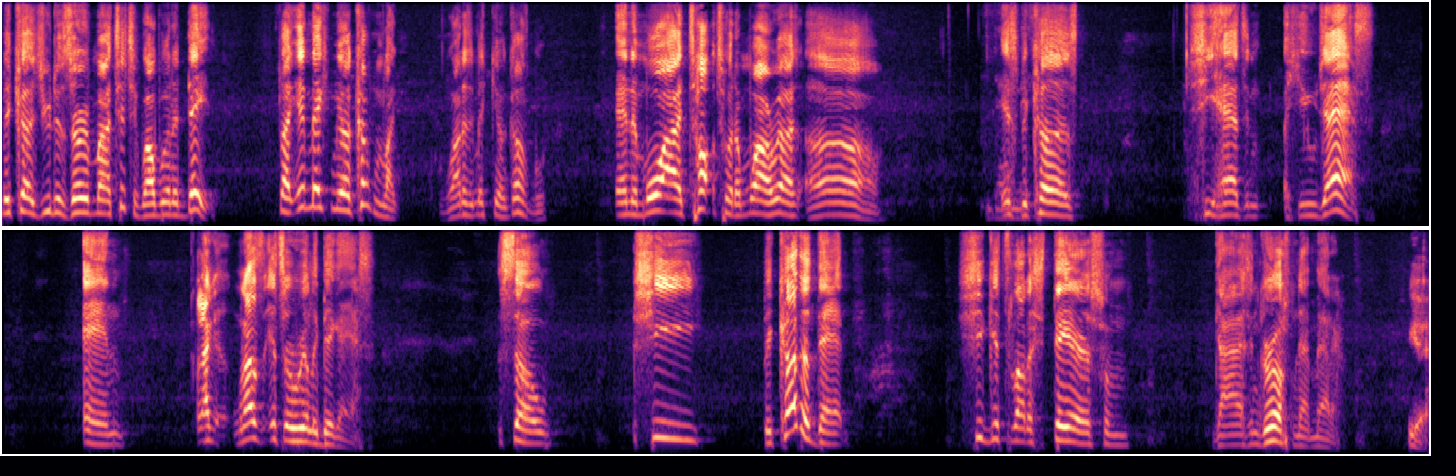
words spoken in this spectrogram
because you deserve my attention while we're on a date. Like it makes me uncomfortable. Like, why does it make you uncomfortable? And the more I talk to her, the more I realize, oh, it's because she has an, a huge ass. And like when I was, it's a really big ass. So she, because of that, she gets a lot of stares from guys and girls, from that matter, Yeah.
